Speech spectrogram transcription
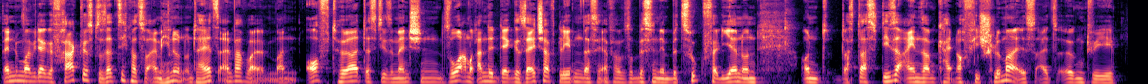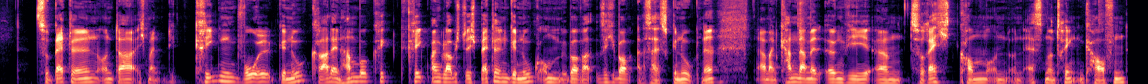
wenn du mal wieder gefragt wirst, du setzt dich mal zu einem hin und unterhältst einfach, weil man oft hört, dass diese Menschen so am Rande der Gesellschaft leben, dass sie einfach so ein bisschen den Bezug verlieren und, und dass, dass diese Einsamkeit noch viel schlimmer ist, als irgendwie zu betteln. Und da, ich meine, die kriegen wohl genug, gerade in Hamburg kriegt, kriegt man, glaube ich, durch Betteln genug, um über sich über, das heißt genug, ne? Aber man kann damit irgendwie ähm, zurechtkommen und, und Essen und Trinken kaufen.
